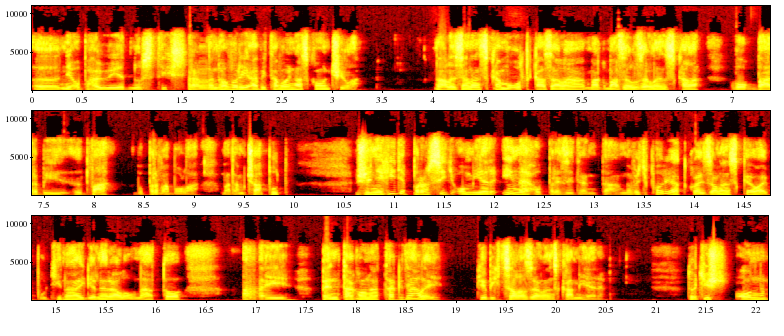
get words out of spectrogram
e, neobhajuje jednu z tých strán, len hovorí, aby tá vojna skončila. No ale Zelenská mu odkázala, Magmazel Zelenská, Vogue Barbie 2, bo prvá bola Madame Čaput, že nech ide prosiť o mier iného prezidenta. No veď v poriadku, aj Zelenského, aj Putina, aj generálov NATO, aj Pentagon a tak ďalej, keby chcela Zelenská mier. Totiž on e,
